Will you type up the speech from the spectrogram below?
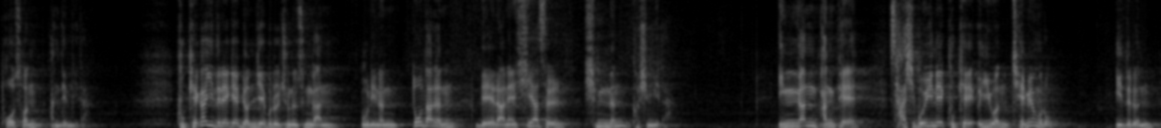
둬선 안 됩니다. 국회가 이들에게 면죄부를 주는 순간 우리는 또 다른 내란의 씨앗을 심는 것입니다. 인간 방패 45인의 국회의원 제명으로 이들은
